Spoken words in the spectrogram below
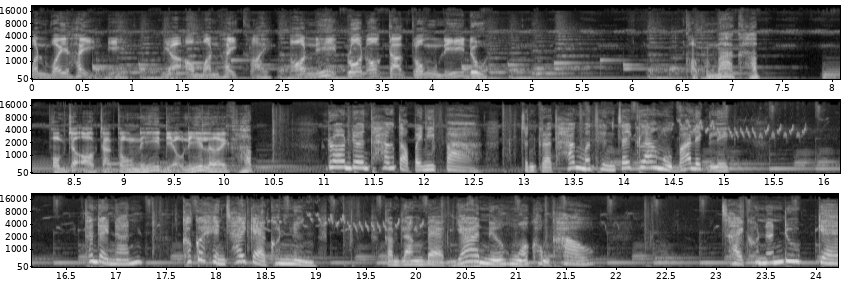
มันไว้ให้ดี อย่าเอามันให้ใคร ตอนนี้โปรดออกจากตรงนี้ด้วย ขอบคุณมากครับ ผมจะออกจากตรงนี้เดี๋ยวนี้เลยครับรอนเดินทางต่อไปในป่า จนกระทั่งมาถึงใจกลางหมู่บ้านเล็กๆทันใดนั้นเขาก็เห็นชายแก่คนหนึ่งกำลังแบกหญ้าเหนือหัวของเขา ชายคนนั้นดูแก่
